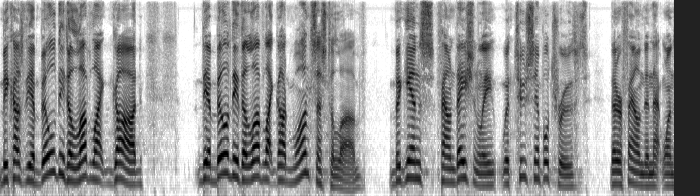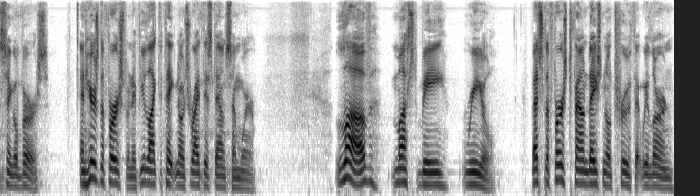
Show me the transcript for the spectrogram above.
because the ability to love like God, the ability to love like God wants us to love, begins foundationally with two simple truths that are found in that one single verse. And here's the first one. If you'd like to take notes, write this down somewhere. Love must be real. That's the first foundational truth that we learn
